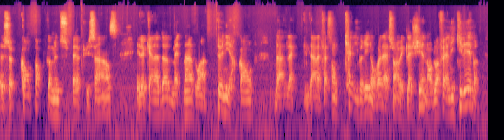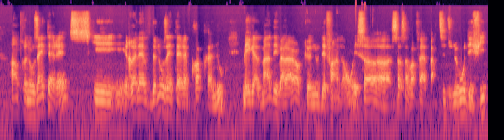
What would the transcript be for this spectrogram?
Elle se comporte comme une superpuissance. Et le Canada, maintenant, doit en tenir compte dans la, dans la façon de calibrer nos relations avec la Chine. On doit faire l'équilibre entre nos intérêts, ce qui relève de nos intérêts propres à nous, mais également des valeurs que nous défendons. Et ça, ça, ça va faire partie du nouveau défi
